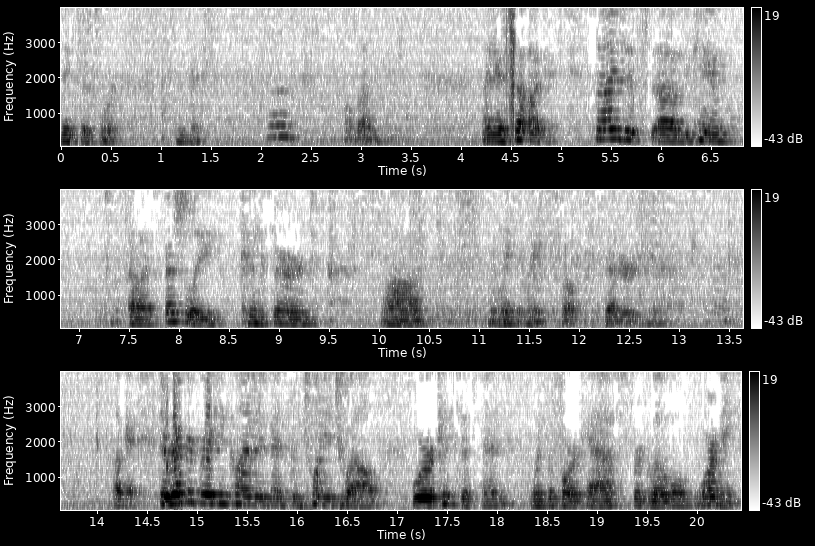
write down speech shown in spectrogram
make this work. Okay. hold on. Anyway, so, okay. Scientists uh, became uh, especially concerned Uh, I think it makes self-centered here. Okay, the record-breaking climate events of 2012 were consistent with the forecast for global warming.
